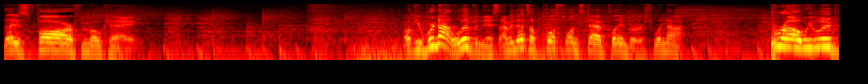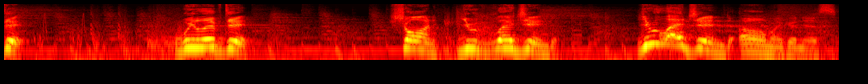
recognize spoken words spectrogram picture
That is far from okay. Okay, we're not living this. I mean, that's a plus one stab flame burst. We're not. Bro, we lived it. We lived it. Sean, you legend. You legend. Oh my goodness.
